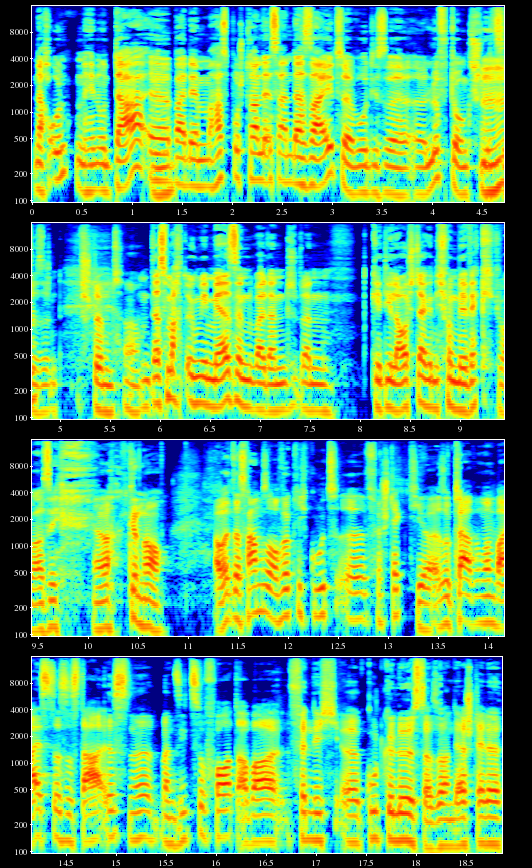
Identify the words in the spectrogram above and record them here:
Nach unten hin. Und da, äh, Mhm. bei dem Hasbro-Strahler ist an der Seite, wo diese äh, Lüftungsschlitze Mhm. sind. Stimmt, ja. Und das macht irgendwie mehr Sinn, weil dann, dann geht die Lautstärke nicht von mir weg quasi. ja, genau. Aber das haben sie auch wirklich gut äh, versteckt hier. Also klar, wenn man weiß, dass es da ist, ne, man sieht sofort, aber finde ich äh, gut gelöst. Also an der Stelle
